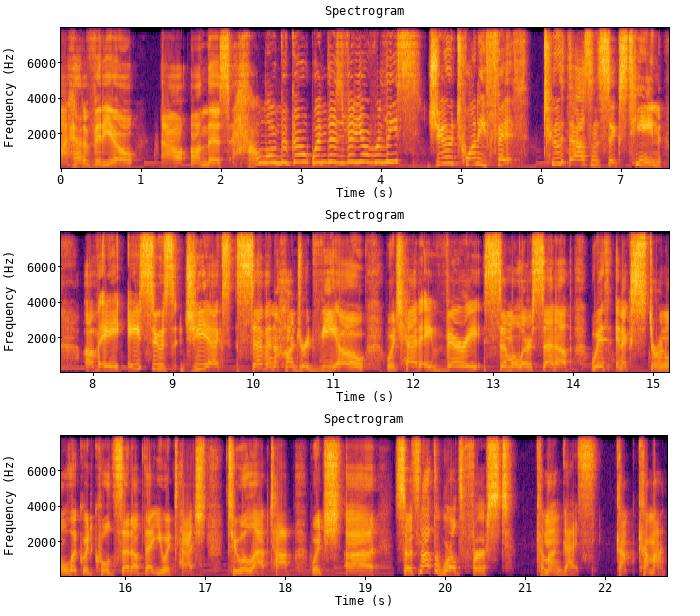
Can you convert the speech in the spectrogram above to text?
I had a video out on this. How long ago? When this video release? June 25th, 2016 of a Asus GX 700 VO, which had a very similar setup with an external liquid cooled setup that you attached to a laptop, which, uh, so it's not the world's first. Come on, guys. Come, come on.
